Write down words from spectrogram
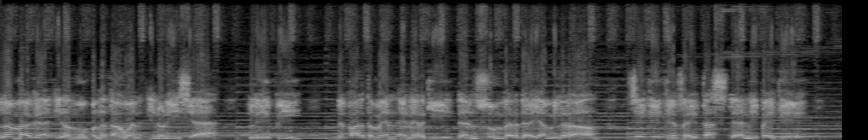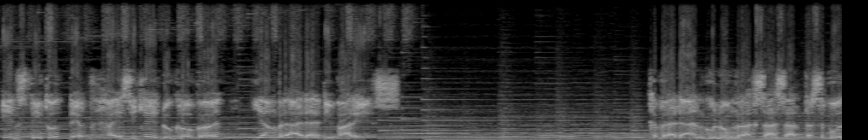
Lembaga Ilmu Pengetahuan Indonesia, LIPI, Departemen Energi dan Sumber Daya Mineral, CGG Veritas dan IPG, Institut de Physique du Globe, yang berada di Paris. Keberadaan gunung raksasa tersebut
